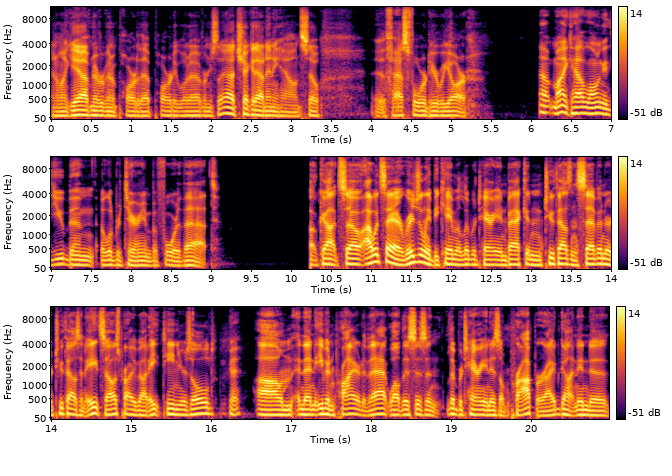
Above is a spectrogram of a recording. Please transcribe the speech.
And I'm like, yeah, I've never been a part of that party, whatever. And he's like, ah, check it out anyhow. And so uh, fast forward, here we are. Uh, Mike, how long had you been a libertarian before that? Oh God! So I would say I originally became a libertarian back in 2007 or 2008. So I was probably about 18 years old. Okay. Um, and then even prior to that, while this isn't libertarianism proper, I'd gotten into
